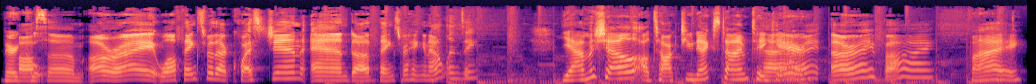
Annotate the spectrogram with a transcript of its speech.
Very cool. awesome. All right. Well, thanks for that question. And, uh, thanks for hanging out, Lindsay. Yeah, Michelle, I'll talk to you next time. Take care. All right. All right. Bye. Bye.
